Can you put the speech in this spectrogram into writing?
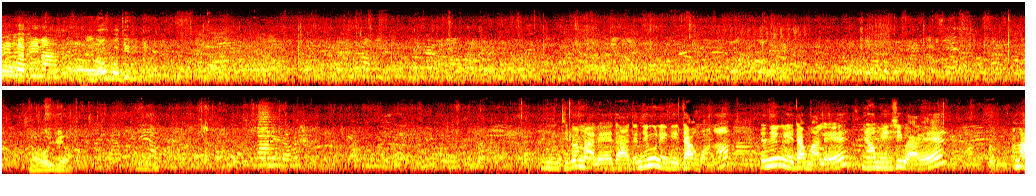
ဒီဝပေးပါငို့ကိုကြည့် ကျွန်တော်တို့ကြီးဖေอืมဒီဘက်မှာလည်းဒါတနင်္ဂနွေနေ့တောက်ပေါ့နော်တနင်္ဂနွေတောက်မှာလည်းညောင်မင်းရှိပါတယ်အမှ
